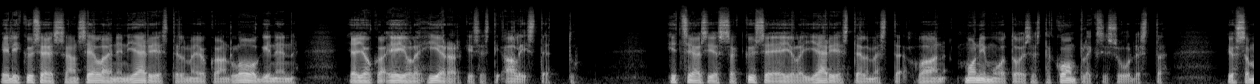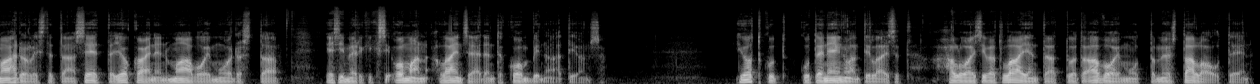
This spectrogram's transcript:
eli kyseessä on sellainen järjestelmä, joka on looginen ja joka ei ole hierarkisesti alistettu. Itse asiassa kyse ei ole järjestelmästä, vaan monimuotoisesta kompleksisuudesta, jossa mahdollistetaan se, että jokainen maa voi muodostaa esimerkiksi oman lainsäädäntökombinaationsa. Jotkut, kuten englantilaiset, haluaisivat laajentaa tuota avoimuutta myös talouteen,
